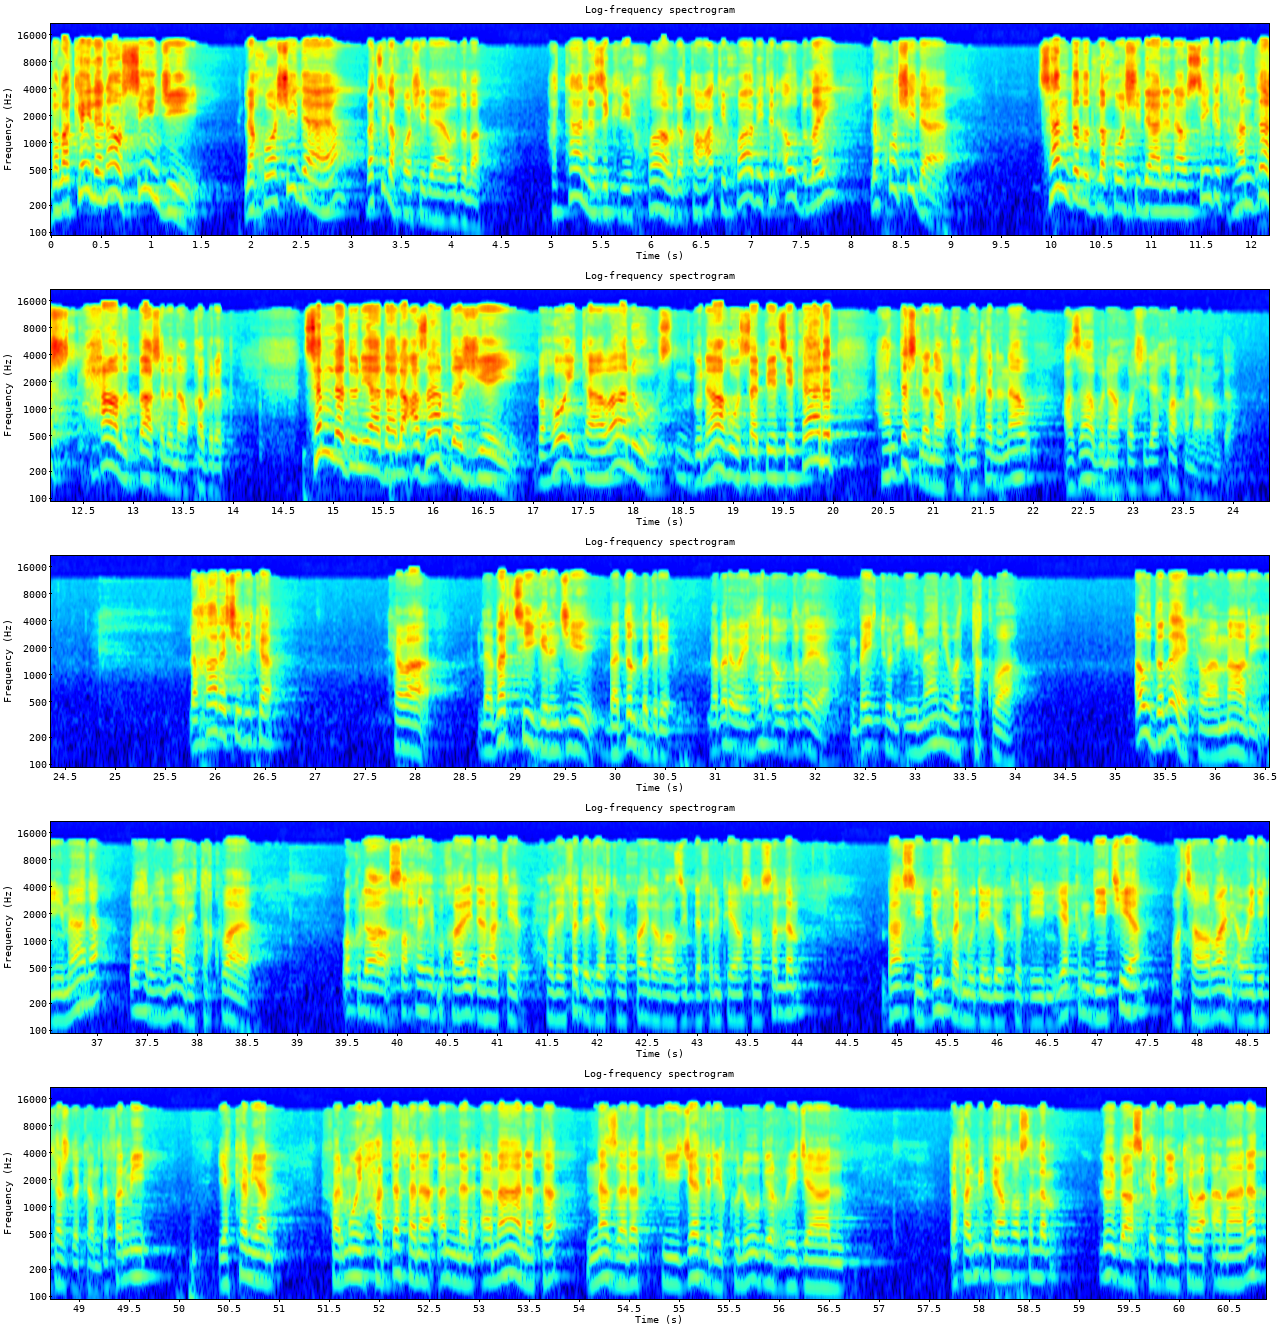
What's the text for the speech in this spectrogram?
دڵەکەی لە ناو سینجی لە خۆشیدایە بەچ لە خۆشیدایە ئەو دڵە هەتا لە زیکری خوا و لە تەعاتی خوابیتن ئەو دڵی لە خۆشیدایە چەند دڵت لە خۆشیدا لە ناو سینگت هەندەش حاڵت باشە لە ناو قبرت چەند لە دنیادا لە عذاب دەژیەی بەهۆی تاوان و گوناه و سەرپێچیەکانت هەندەش لە ناو قبرەکە لە ناو عذاب و ناخۆشیدا خوا پەنامامدا لە خاڵێکی دیکە کەوا لەبەر چی گرنگی بە دڵ بدرێ لەبەرەوەی هەر ئەو دڵەیە بیت الئیمانی والتەقوا ئەو دڵەیەکەوە ماڵی ئیمانە و هەروها ماڵی تەقوایە وەکو لە صحیحی بخاریدا هاتیە حذەیفە دەجێرتەوە خی لە ڕازی دەفرین پێ سلم باسی دوو فەرمودەی لۆ کردین یەکم دیتیە و چاڕوانی ئەوەی دیکەش دەکەم دەفەرمی یەکەمیان فەرمووی حدثنا أن الأمانة نەزەلت فی جەذری قلوب الرجال دەفەرمی پێ وسلم لۆی باس کردین کەوە ئەمانەت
